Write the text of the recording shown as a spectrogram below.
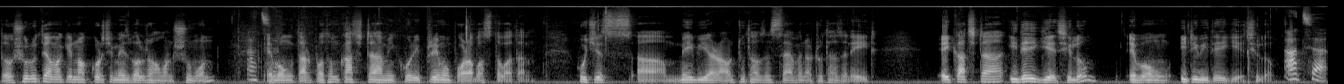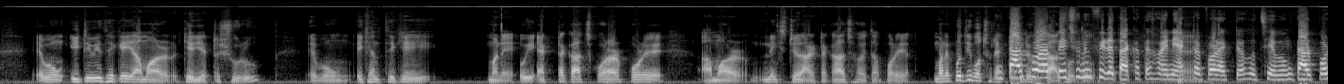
তো শুরুতে আমাকে নক করেছে মেজবুল রহমান সুমন আচ্ছা। এবং তার প্রথম কাজটা আমি করি প্রেম ও পড়া বাস্তবতা which is maybe around two thousand seven আর টু থাউজেন্ড এইট এই কাজটা ঈদেই গিয়েছিল এবং ইটিভিতেই গিয়েছিল। আচ্ছা। এবং ইটিভি থেকেই আমার কেরিয়ারটা শুরু এবং এখান থেকেই মানে ওই একটা কাজ করার পরে আমার নেক্সট ইয়ার আরেকটা কাজ হয় তারপরে মানে প্রতি বছর একটা তারপর পেছনে ফিরে তাকাতে হয়নি একটার পর একটা হচ্ছে এবং তারপর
